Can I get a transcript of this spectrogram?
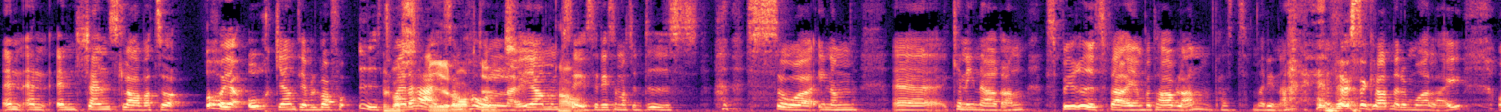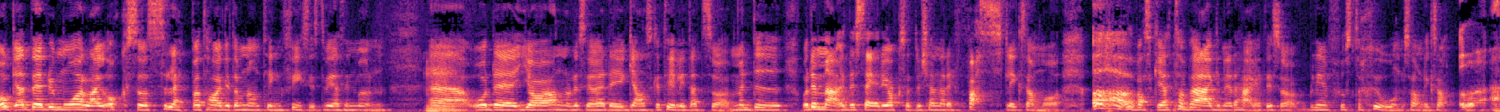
en, en, en känsla av att så, åh oh, jag orkar inte, jag vill bara få ut med det här som håller. Ut. Ja men precis, ja. det är som att du så inom eh, kaninöron spyr ut färgen på tavlan, fast med dina händer såklart när du målar. Och att det du målar också släpper taget av någonting fysiskt via sin mun. Mm. Uh, och det, jag analyserar det ju ganska tydligt att så, men du, och det, det säger du också att du känner dig fast liksom och uh, vad ska jag ta vägen i det här? Att det så, blir en frustration som liksom uh.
